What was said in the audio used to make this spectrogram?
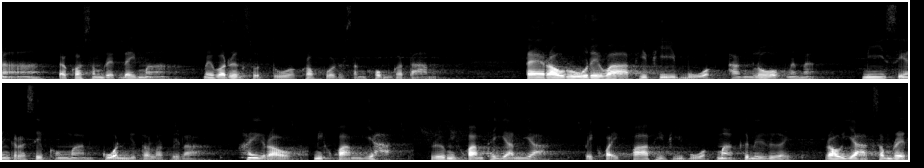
นาแล้วก็สำเร็จได้มา ไม่ว่าเรื่องส่วนตัวครอบครัวหรือสังคมก็ตาม แต่เรารู้ได้ว่า PP บวกทางโลกนั้นนะมีเสียงกระซิบของมันกวนอยู่ตลอดเวลา ให้เรามีความอยากหรือมีความทยานอยาก ไปไขว่คว้าพีพีบวกมากขึ้นเรื่อยๆ เราอยากสำเร็จ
